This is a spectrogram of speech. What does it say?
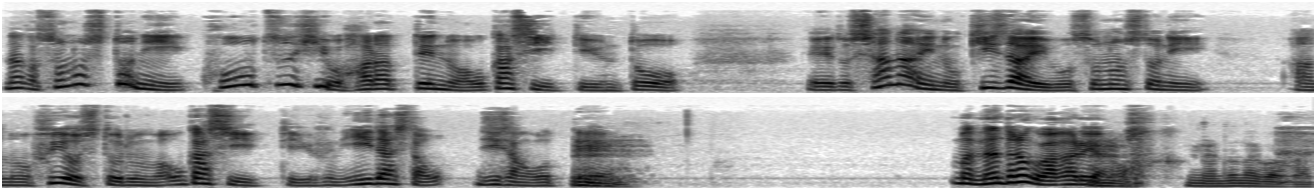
なんかその人に交通費を払ってんのはおかしいっていうのと、えっ、と、社内の機材をその人に、あの、付与しとるのはおかしいっていうふうに言い出したおじいさんがおって、うんまあ、なんとなくわかるやろ。うんなんとなくわかる。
